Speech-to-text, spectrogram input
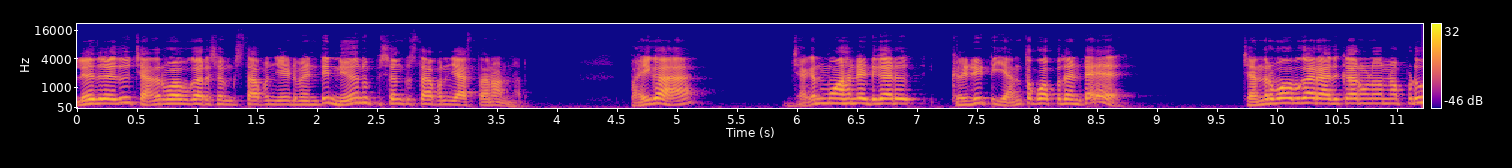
లేదు లేదు చంద్రబాబు గారు శంకుస్థాపన చేయడం ఏంటి? నేను శంకుస్థాపన చేస్తాను అన్నారు. పైగా జగన్మోహన్ రెడ్డి గారు క్రెడిట్ ఎంత గొప్పదంటే చంద్రబాబు గారు అధికారంలో ఉన్నప్పుడు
